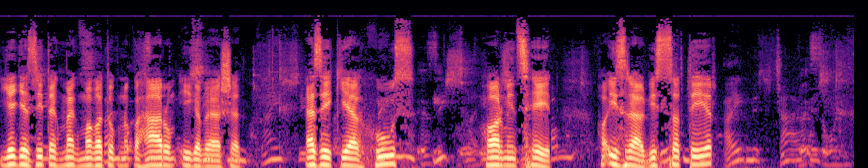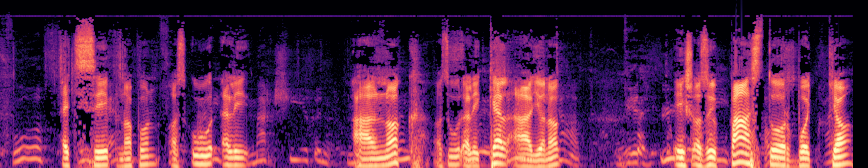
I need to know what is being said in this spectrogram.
jegyezzétek meg magatoknak a három égeverset. Ezékiel 20, 37. Ha Izrael visszatér, egy szép napon az Úr elé állnak, az Úr elé kell álljanak, és az ő pásztorbotja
